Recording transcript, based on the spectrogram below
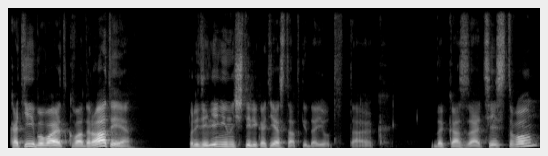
какие бывают квадраты при делении на 4, какие остатки дают. Так, доказательство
